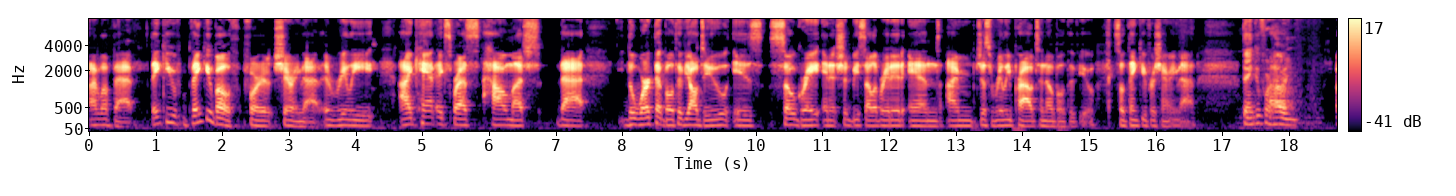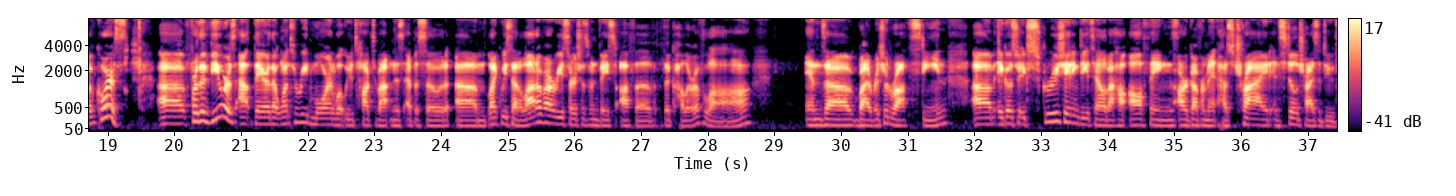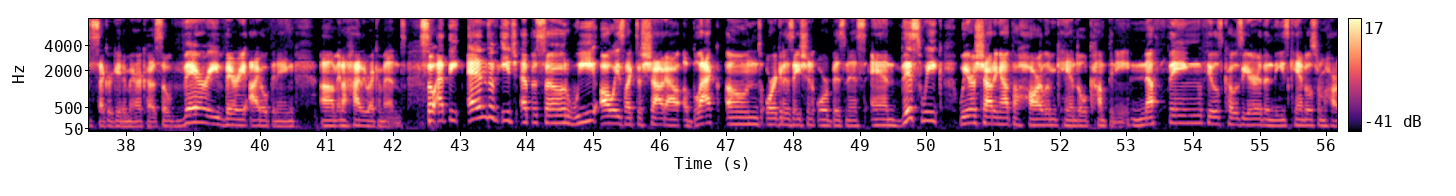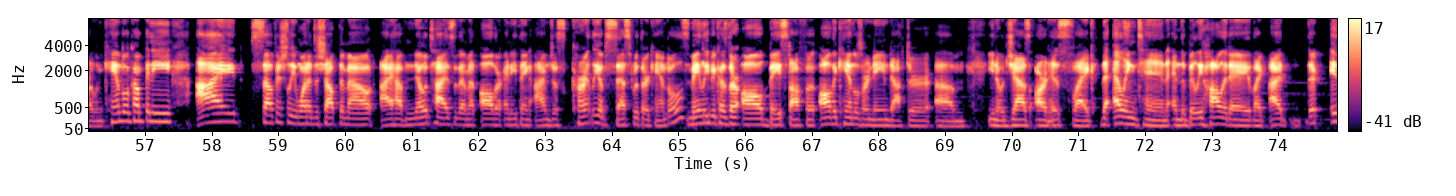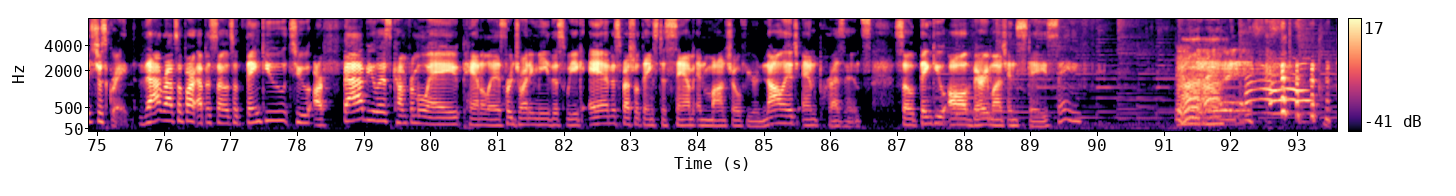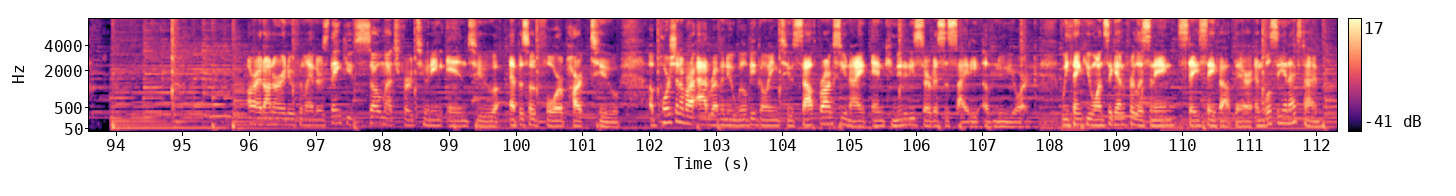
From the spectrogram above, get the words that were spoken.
I love that. Thank you, thank you both for sharing that. It really, I can't express how much that the work that both of y'all do is so great and it should be celebrated. And I'm just really proud to know both of you. So thank you for sharing that. Thank you for having me. Of course. Uh, for the viewers out there that want to read more on what we talked about in this episode, um, like we said, a lot of our research has been based off of The Color of Law and uh, by Richard Rothstein. Um, it goes to excruciating detail about how all things our government has tried and still tries to do to segregate America. So, very, very eye opening. Um, and I highly recommend. So, at the end of each episode, we always like to shout out a Black owned organization or business. And this week, we are shouting out the Harlem Candle Company. Nothing feels cozier than these candles from Harlem Candle Company. I selfishly wanted to shout them out. I have no ties to them at all or anything. I'm just currently obsessed with their candles, mainly because they're all based off of all the candles are named after, um, you know, jazz artists like the Ellington and the Billie Holiday. Like I, it's just great. That wraps up our episode. So thank you to our fabulous Come From Away panelists for joining me this week, and a special thanks to Sam and Monxo for your knowledge and presence. So thank you all very much and stay safe. Bye. all right, honorary Newfoundlanders, thank you so much for tuning in to episode four, part two. A portion of our ad revenue will be going to South Bronx Unite and Community Service Society of New York. We thank you once again for listening. Stay safe out there, and we'll see you next time.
